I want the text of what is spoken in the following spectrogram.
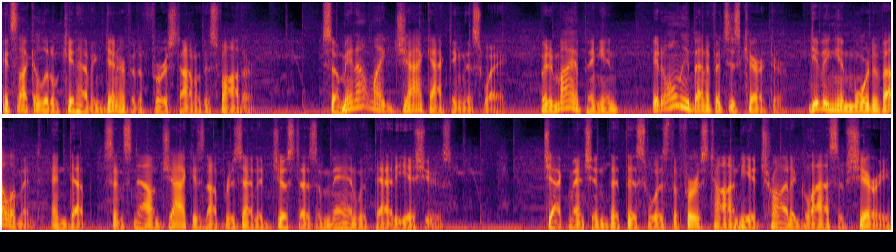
It's like a little kid having dinner for the first time with his father. So may not like Jack acting this way, but in my opinion, it only benefits his character, giving him more development and depth since now Jack is not presented just as a man with daddy issues. Jack mentioned that this was the first time he had tried a glass of sherry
